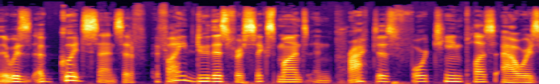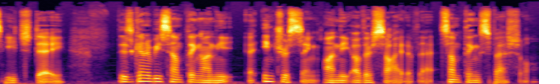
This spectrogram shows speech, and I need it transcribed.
There was a good sense that if, if I do this for six months and practice 14 plus hours each day, there's going to be something on the uh, interesting on the other side of that, something special.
